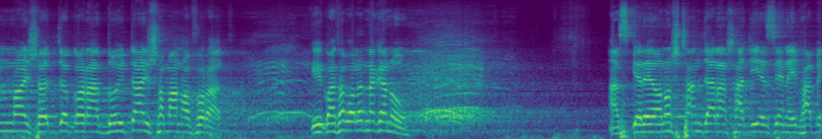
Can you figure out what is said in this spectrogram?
অন্যায় সহ্য করা দুইটাই সমান অপরাধ। কি কথা বলেন না কেন? আজকের এই অনুষ্ঠান যারা সাজিয়েছেন, এইভাবে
